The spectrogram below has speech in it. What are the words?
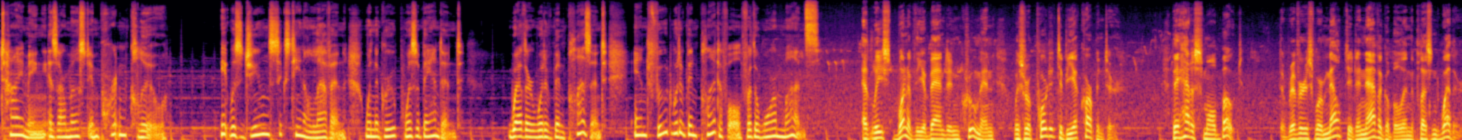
Timing is our most important clue. It was June 1611 when the group was abandoned. Weather would have been pleasant, and food would have been plentiful for the warm months. At least one of the abandoned crewmen was reported to be a carpenter. They had a small boat. The rivers were melted and navigable in the pleasant weather.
